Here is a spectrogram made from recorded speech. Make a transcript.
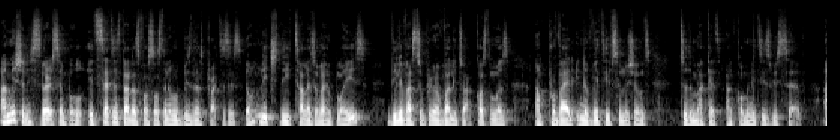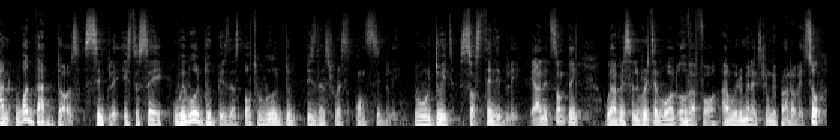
Our mission is very simple it's setting standards for sustainable business practices, unleash the talents of our employees, deliver superior value to our customers, and provide innovative solutions to the markets and communities we serve. And what that does simply is to say we will do business, but we will do business responsibly. We will do it sustainably. And it's something we have been celebrated world over for, and we remain extremely proud of it. So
